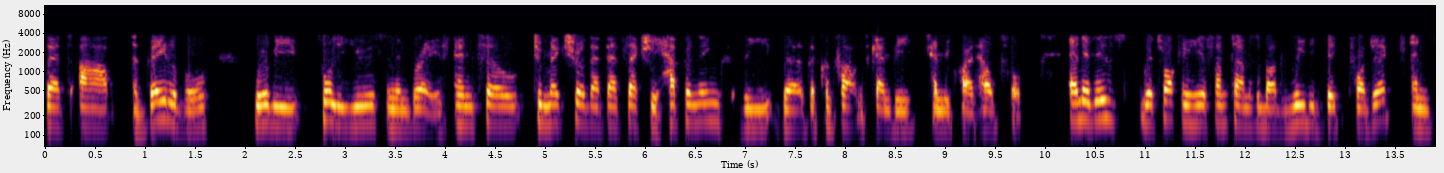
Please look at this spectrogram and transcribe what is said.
that are available will be fully used and embraced. And so to make sure that that's actually happening, the, the, the consultants can be can be quite helpful. And it is, we're talking here sometimes about really big projects, and,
